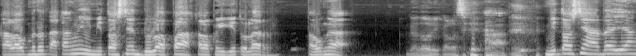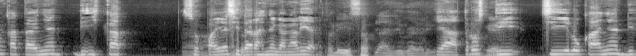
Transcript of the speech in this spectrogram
kalau menurut Akang nih mitosnya dulu apa kalau kegigit ular? Tahu nggak? Gak tahu nih kalau saya. Ah, mitosnya ada yang katanya diikat supaya si darahnya nggak ngalir. atau diisap ya juga tadi Ya, terus Oke. di si lukanya di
